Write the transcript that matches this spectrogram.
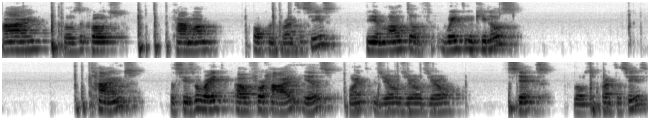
high, close the quotes, comma, open parentheses, the amount of weight in kilos times the seasonal rate of for high is 0.0006, close parentheses,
